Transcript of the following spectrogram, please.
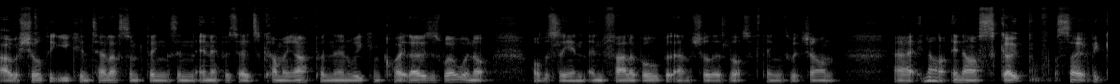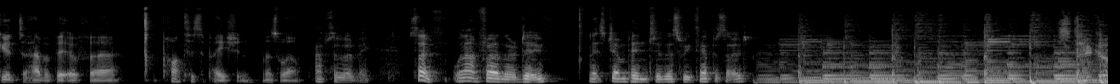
I was sure that you can tell us some things in, in episodes coming up, and then we can quote those as well. We're not obviously in, infallible, but I'm sure there's lots of things which aren't uh, in our in our scope. So it'd be good to have a bit of uh, participation as well. Absolutely. So, without further ado, let's jump into this week's episode. Stick a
